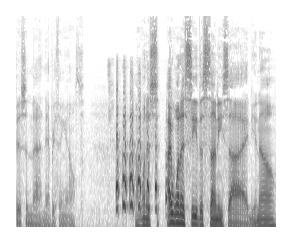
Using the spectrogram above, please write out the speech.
this and that and everything else. I want to. I want to see the sunny side. You know.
